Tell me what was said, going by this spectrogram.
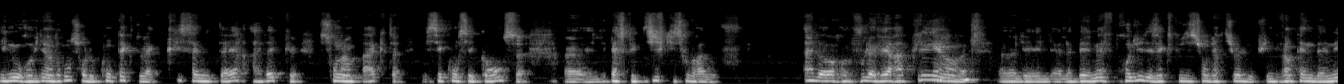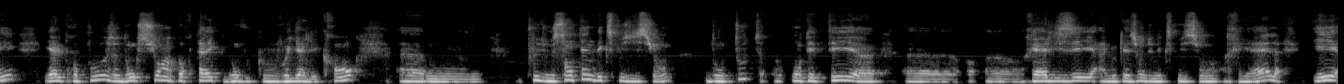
et nous reviendrons sur le contexte de la crise sanitaire avec son impact et ses conséquences, euh, les perspectives qui s'ouvrent à nous. Alors, vous l'avez rappelé, hein, euh, la BMF produit des expositions virtuelles depuis une vingtaine d'années et elle propose donc sur un portail que vous voyez à l'écran euh, plus d'une centaine d'expositions dont toutes ont été euh, euh, euh, réalisées à l'occasion d'une exposition réelle et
